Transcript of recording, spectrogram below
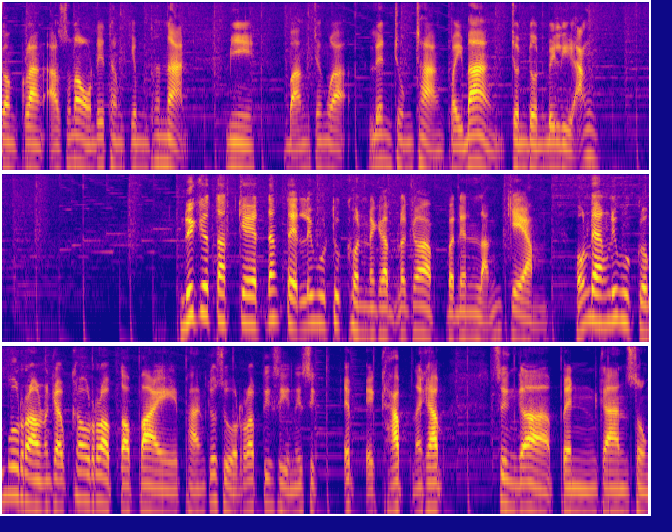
กองกลางอาร์เซนอลได้ทำเกมถนัดมีบางจังหวะเล่นชงช่างไปบ้าง จนโดนใบเหลืองนี่คือตัดเกตนักเตะลิเวอร์พูลทุกคนนะครับ แล้วก็ประเด็นหลังเกมของแดงลิเวอร์พูลของพวกเรานะครับ เข้ารอบต่อไปผ่านเข้าสู่รอบที่ 4 ในศึก FA ครับนะครับ ซึ่งก็เป็นการส่ง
